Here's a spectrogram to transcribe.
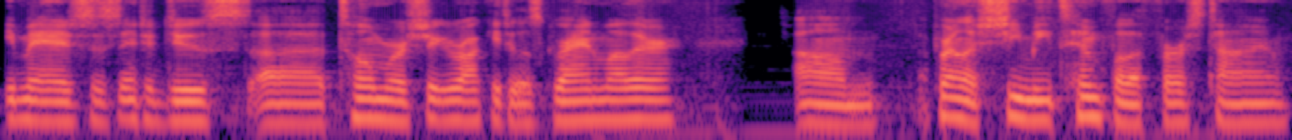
He manages to introduce uh, Tomura Shigaraki to his grandmother. Um, apparently, she meets him for the first time.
